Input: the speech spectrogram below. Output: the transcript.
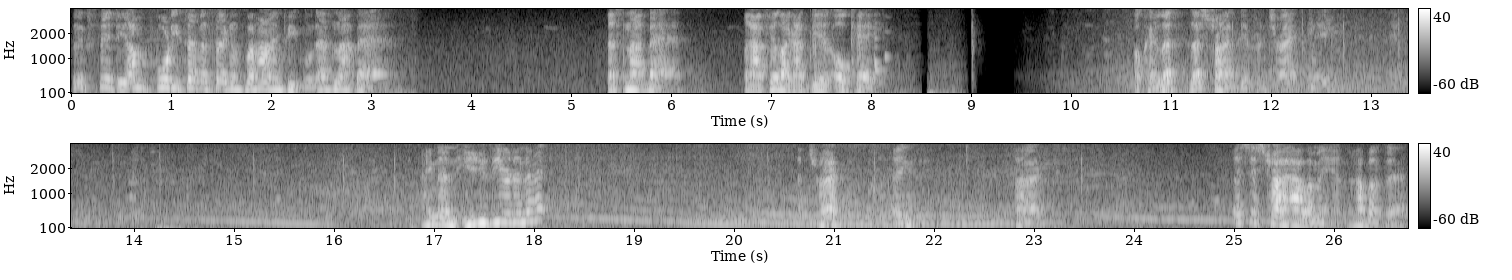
650. I'm 47 seconds behind people. That's not bad. That's not bad. Like I feel like I did okay. Okay, let's let's try a different track maybe. Ain't nothing easier than that. That track was crazy. Alright. Let's just try Isle of Man. How about that?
